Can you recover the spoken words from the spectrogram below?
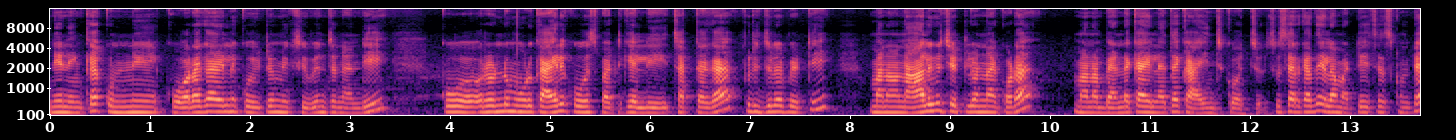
నేను ఇంకా కొన్ని కూరగాయలని కొయ్యటం మీకు చూపించనండి. కో రెండు మూడు కాయలు కోసి పట్టుకెళ్ళి చక్కగా ఫ్రిడ్జ్లో పెట్టి మనం నాలుగు చెట్లు ఉన్నా కూడా మన బెండకాయలను అయితే కాయించుకోవచ్చు. చూసారు కదా ఇలా మట్టి వేసేసుకుంటే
